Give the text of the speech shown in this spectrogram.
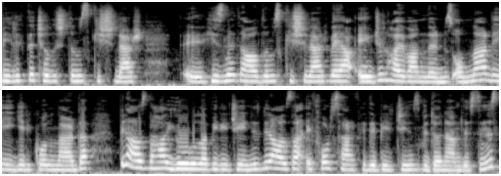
birlikte çalıştığınız kişiler hizmet aldığınız kişiler veya evcil hayvanlarınız onlarla ilgili konularda biraz daha yorulabileceğiniz biraz daha efor sarf edebileceğiniz bir dönemdesiniz.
